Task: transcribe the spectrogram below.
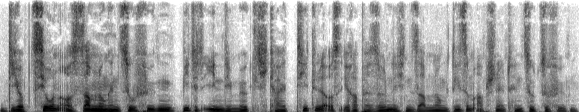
die Option aus Sammlung hinzufügen bietet Ihnen die Möglichkeit, Titel aus Ihrer persönlichen Sammlung diesem Abschnitt hinzuzufügen.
